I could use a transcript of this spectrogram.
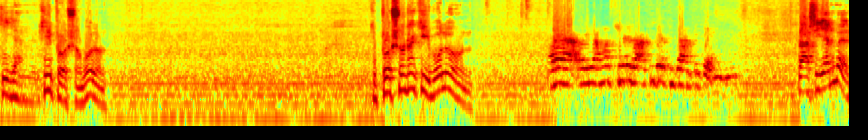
কি জানবেন কি প্রশ্ন? বলুন। প্রশ্নটা কি? বলুন। হ্যাঁ ওই আমার ছেলে রাশিটা কি জানতে চাই রাশি জানবেন?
